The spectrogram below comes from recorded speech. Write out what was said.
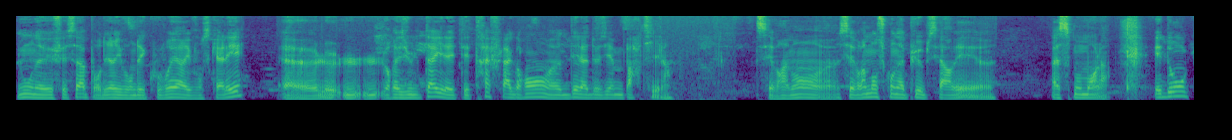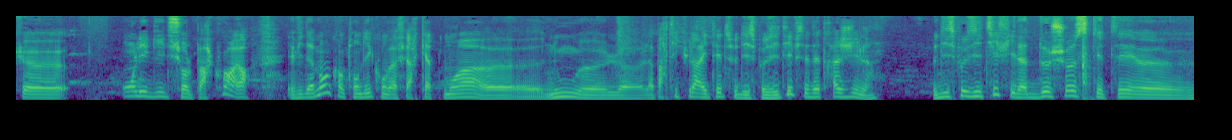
Nous, on avait fait ça pour dire ils vont découvrir, ils vont se caler. Euh, le, résultat, il a été très flagrant euh, dès la deuxième partie. C'est vraiment, euh, c'est vraiment ce qu'on a pu observer à ce moment-là. Et donc, on les guide sur le parcours. Alors, évidemment, quand on dit qu'on va faire quatre mois, nous, la particularité de ce dispositif, c'est d'être agile. Le dispositif, il a deux choses qui étaient, euh,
